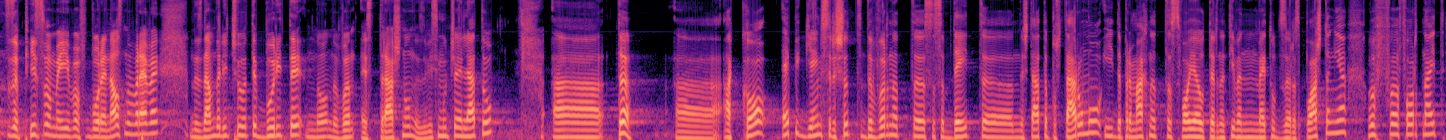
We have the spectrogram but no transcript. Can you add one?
записваме и в буреносно време. Не знам дали чувате бурите, но навън е страшно, независимо, че е лято. А, та, а, ако Epic Games решат да върнат а, с апдейт а, нещата по-старому и да премахнат а, своя альтернативен метод за разплащания в а, Fortnite,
